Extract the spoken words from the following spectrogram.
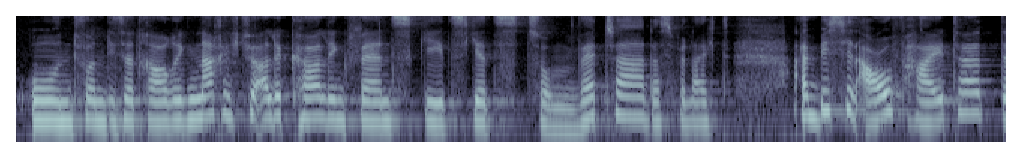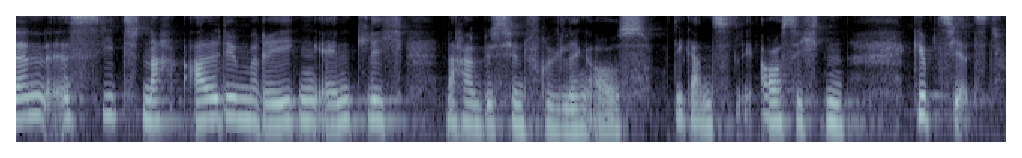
Und von dieser traurigen Nachricht für alle Curling-Fans geht es jetzt zum Wetter, das vielleicht ein bisschen aufheitert, denn es sieht nach all dem Regen endlich nach ein bisschen Frühling aus. Die ganzen Aussichten gibt es jetzt.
